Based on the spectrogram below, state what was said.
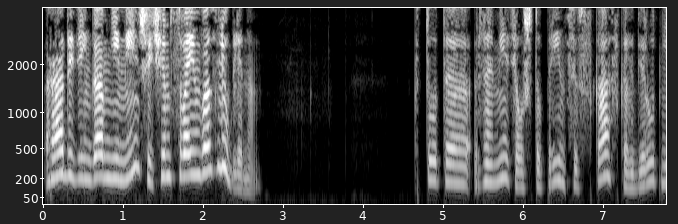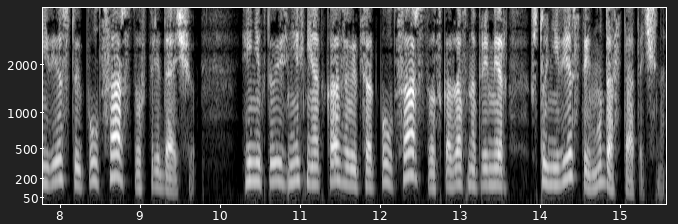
рады деньгам не меньше, чем своим возлюбленным? Кто-то заметил, что принцы в сказках берут невесту и полцарства в придачу — и никто из них не отказывается от полцарства, сказав, например, что невесты ему достаточно.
